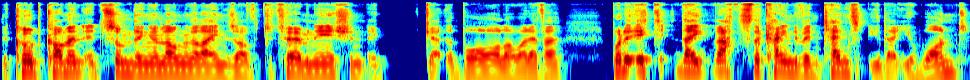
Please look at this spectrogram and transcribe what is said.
the club commented something along the lines of determination to get the ball or whatever. But it like that's the kind of intensity that you want.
